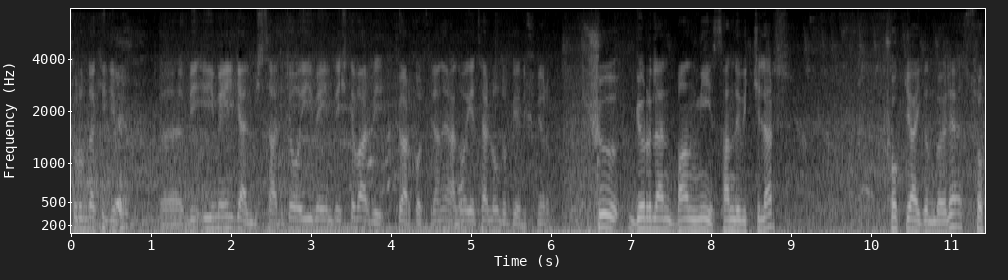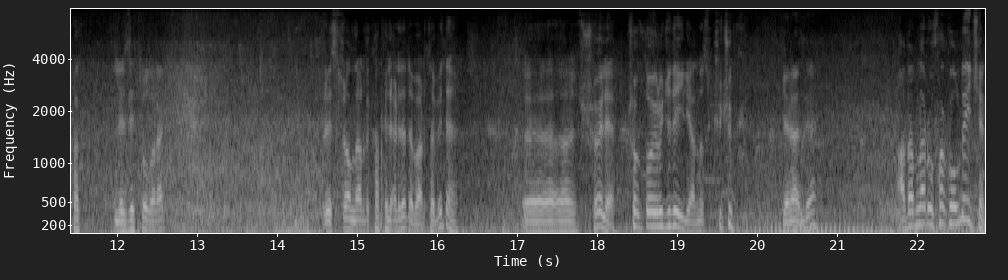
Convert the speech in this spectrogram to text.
turundaki gibi. Ee, bir e-mail gelmiş sadece. O e-mailde işte var bir QR kod falan herhalde. O yeterli olur diye düşünüyorum. Şu görülen banh mi sandviççiler çok yaygın böyle sokak lezzeti olarak restoranlarda, kafelerde de var tabi de. Ee, şöyle, çok doyurucu değil yalnız. Küçük genelde. Adamlar ufak olduğu için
